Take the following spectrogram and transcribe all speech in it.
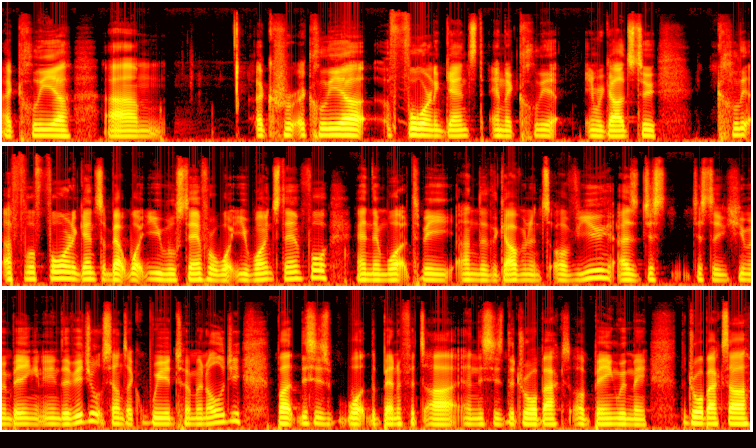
a clear um, a, cr- a clear for and against and a clear in regards to clear uh, for for and against about what you will stand for, what you won't stand for, and then what to be under the governance of you as just just a human being, an individual. It sounds like weird terminology, but this is what the benefits are, and this is the drawbacks of being with me. The drawbacks are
